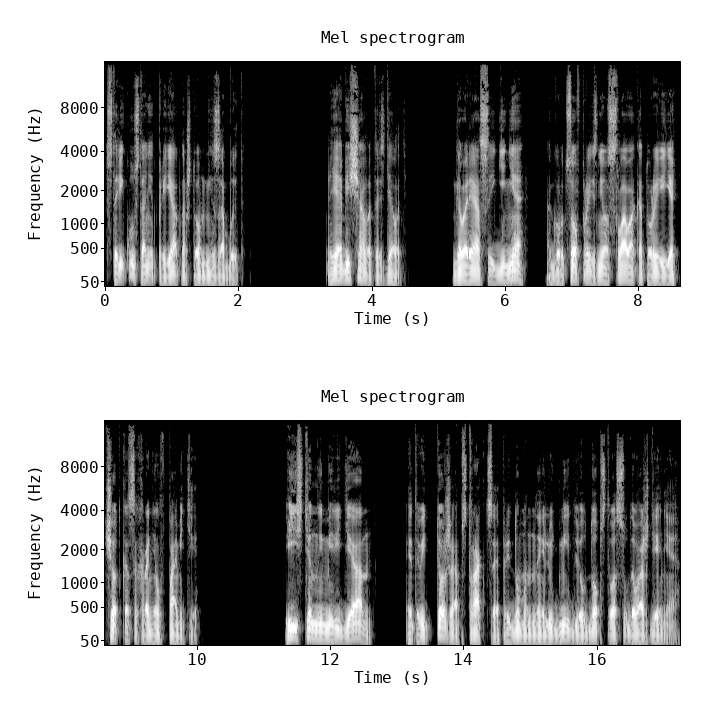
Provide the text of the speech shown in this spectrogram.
Старику станет приятно, что он не забыт. Я обещал это сделать. Говоря о Сайгине, Огурцов произнес слова, которые я четко сохранил в памяти. Истинный меридиан — это ведь тоже абстракция, придуманная людьми для удобства судовождения.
